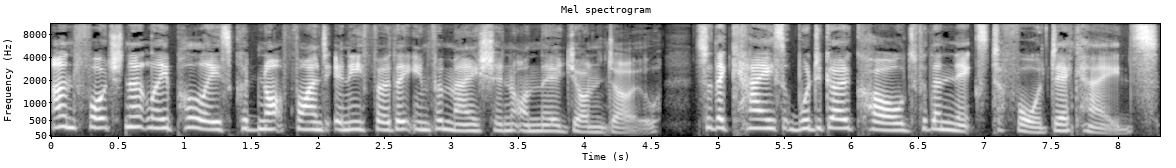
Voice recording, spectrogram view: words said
Unfortunately, police could not find any further information on their John Doe, so the case would go cold for the next four decades.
